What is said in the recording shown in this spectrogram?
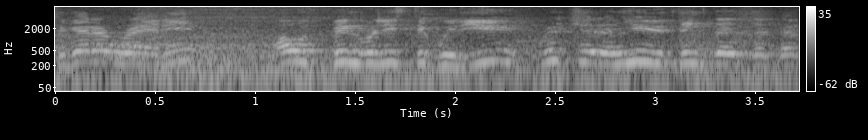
to get it ready. I was being realistic with you. Richard and you think that, that, that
